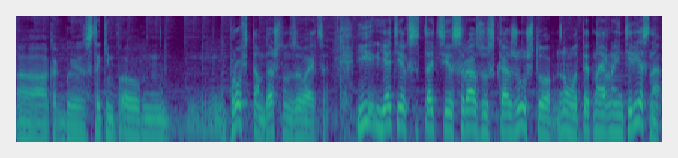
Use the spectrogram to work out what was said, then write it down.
э, как бы с таким профитом, да, что называется. И я тебе, кстати, сразу скажу, что, ну, вот это, наверное, интересно.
